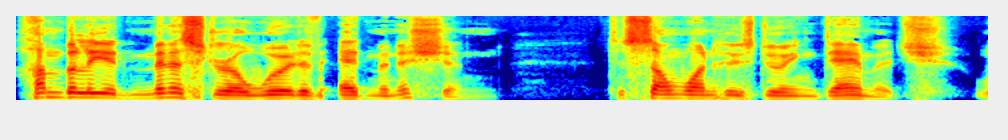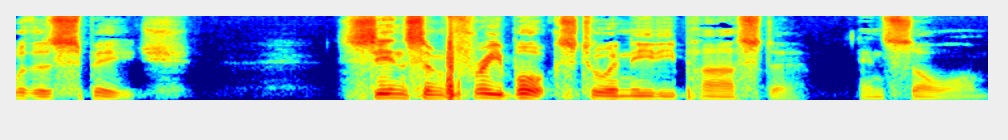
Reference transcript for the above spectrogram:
Humbly administer a word of admonition to someone who's doing damage with his speech. Send some free books to a needy pastor, and so on.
